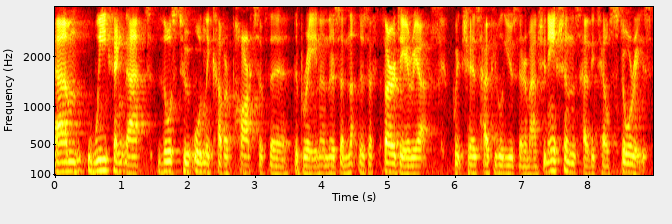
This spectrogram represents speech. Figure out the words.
Um, we think that those two only cover part of the, the brain, and there's a, there's a third area, which is how people use their imaginations, how they tell stories.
